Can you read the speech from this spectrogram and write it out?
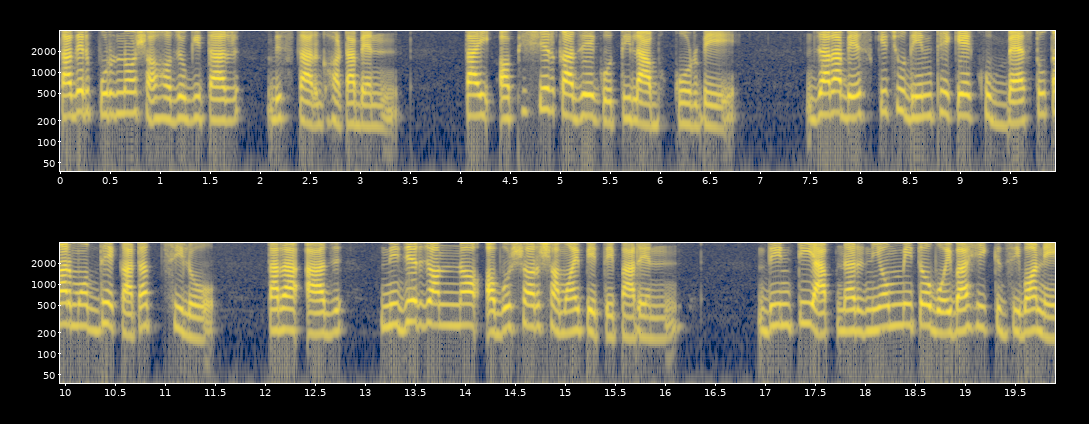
তাদের পূর্ণ সহযোগিতার বিস্তার ঘটাবেন। তাই অফিসের কাজে গতি লাভ করবে। যারা বেশ কিছু দিন থেকে খুব ব্যস্ততার মধ্যে কাটাচ্ছিল, তারা আজ নিজের জন্য অবসর সময় পেতে পারেন। দিনটি আপনার নিয়মিত বৈবাহিক জীবনে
